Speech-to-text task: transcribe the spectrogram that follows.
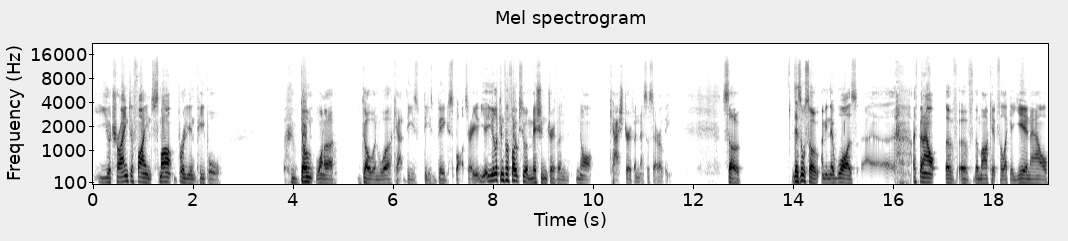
you're trying to find smart, brilliant people who don't want to go and work at these these big spots, right? You're looking for folks who are mission driven, not cash driven necessarily. So there's also, I mean, there was. Uh, I've been out of of the market for like a year now.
